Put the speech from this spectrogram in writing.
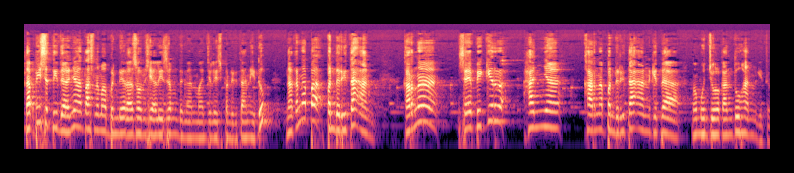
tapi setidaknya atas nama bendera sosialisme dengan majelis penderitaan hidup nah kenapa penderitaan karena saya pikir hanya karena penderitaan kita memunculkan Tuhan gitu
